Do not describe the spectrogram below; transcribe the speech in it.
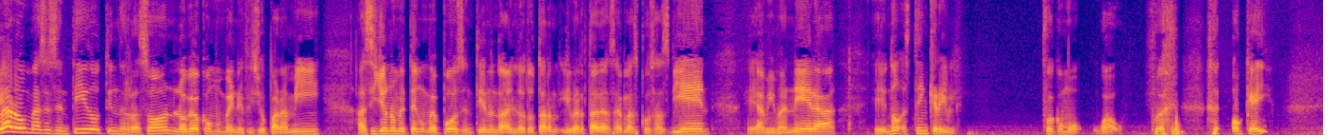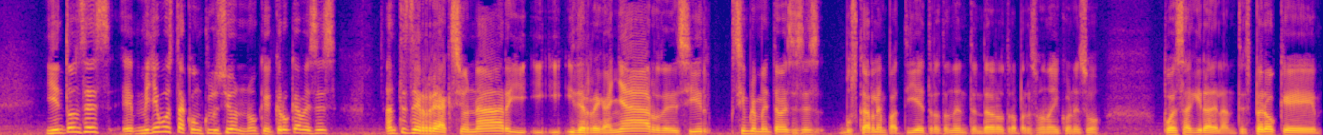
claro, me hace sentido, tienes razón, lo veo como un beneficio para mí, así yo no me tengo, me puedo sentir en, la total libertad de hacer las cosas bien, eh, a mi manera, eh, no, está increíble. Fue como, wow, ok. Y entonces eh, me llevo a esta conclusión, ¿no? Que creo que a veces, antes de reaccionar y, y, de regañar o de decir, simplemente a veces es buscar la empatía y tratar de entender a la otra persona y con eso puedes seguir adelante. Espero que,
